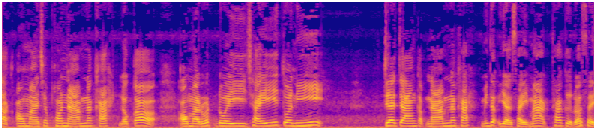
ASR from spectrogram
ตักเอามาเฉพาะน้ำนะคะ แล้วก็เอามารดโดยใช้ตัวนี้เจือจางกับน้ำนะคะ ไม่ต้องอย่าใส่มาก ถ้าเกิดว่าใส่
